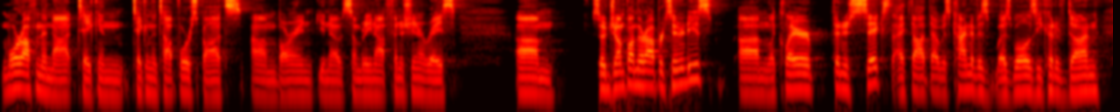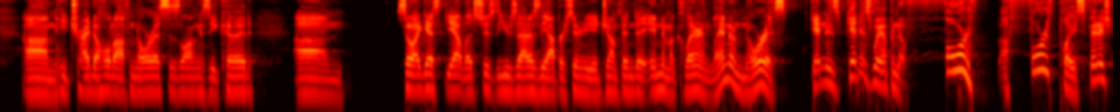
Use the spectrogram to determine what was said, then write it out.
more often than not taking taking the top four spots, um, barring you know somebody not finishing a race. Um, so jump on their opportunities. Um, Leclerc finished sixth. I thought that was kind of as, as well as he could have done. Um, he tried to hold off Norris as long as he could. Um, so I guess yeah, let's just use that as the opportunity to jump into into McLaren. Lando Norris getting his getting his way up into fourth a fourth place finish.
